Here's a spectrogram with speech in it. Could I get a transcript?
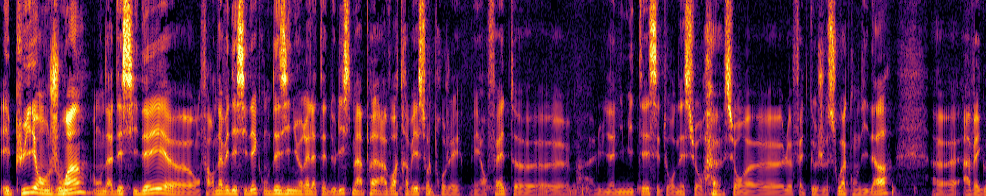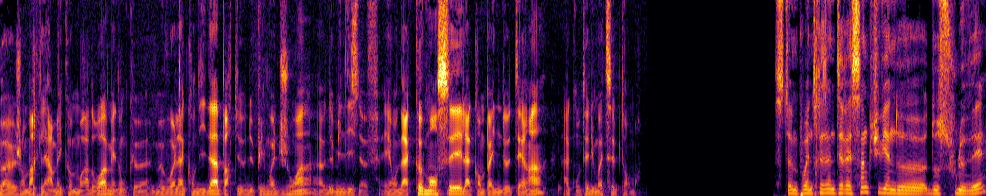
Et puis en juin, on a décidé, euh, enfin on avait décidé qu'on désignerait la tête de liste, mais après avoir travaillé sur le projet. Et en fait, euh, bah, l'unanimité s'est tournée sur, euh, le fait que je sois candidat, avec Jean-Marc Lermé comme bras droit. Mais donc me voilà candidat depuis le mois de juin 2019. Et on a commencé la campagne de terrain à compter du mois de septembre. C'est un point très intéressant que tu viens de, soulever,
